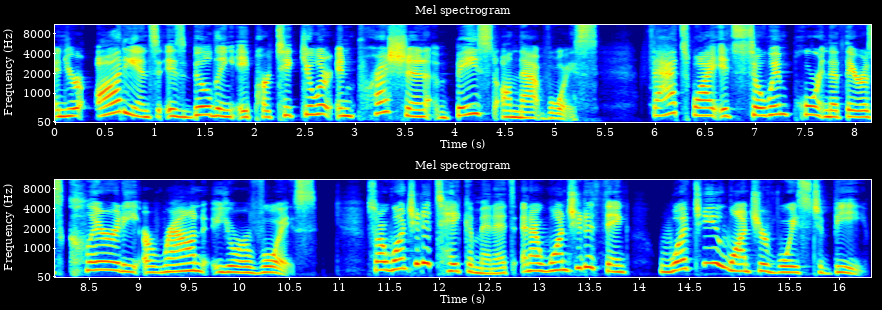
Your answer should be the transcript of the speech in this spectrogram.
and your audience is building a particular impression based on that voice. That's why it's so important that there is clarity around your voice. So I want you to take a minute and I want you to think what do you want your voice to be?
